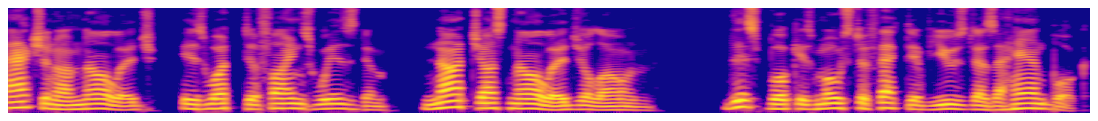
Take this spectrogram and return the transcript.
Action on knowledge is what defines wisdom, not just knowledge alone. This book is most effective used as a handbook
